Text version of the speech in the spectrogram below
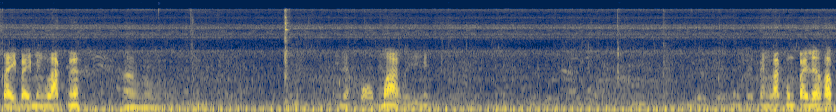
ใส่ใบแมงลักนะนี่นะหอมมากเลยนี่ใส่แมงลักลงไปแล้วครับ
